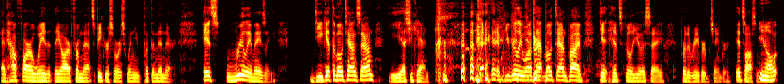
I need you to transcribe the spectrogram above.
and how far away that they are from that speaker source when you put them in there. It's really amazing. Do you get the Motown sound? Yes, you can. if you really want that Motown vibe, get Hitsville USA for the reverb chamber. It's awesome. You know,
